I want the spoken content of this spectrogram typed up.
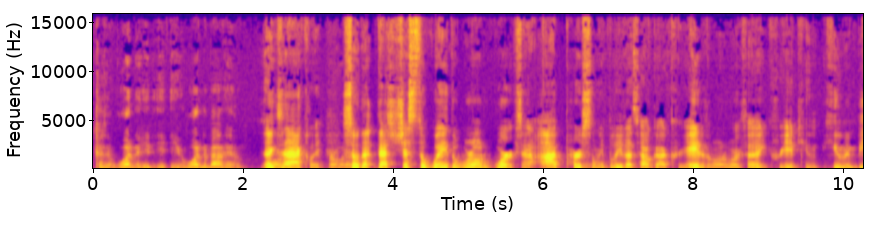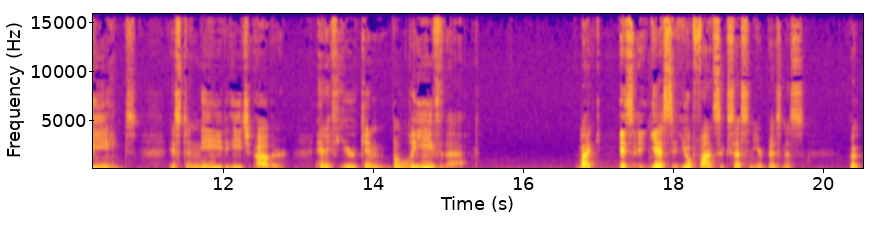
Because it wasn't. He, he, it wasn't about him. Or Exactly. Or whatever. So that that's just the way the world works, and I personally believe that's how God created the world works. How He created hum, human beings is to need each other, and if you can believe that, like it's yes, you'll find success in your business, but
